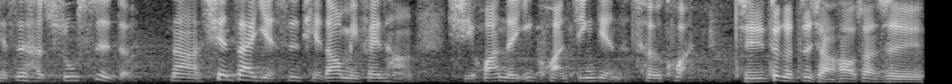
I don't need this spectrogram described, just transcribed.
也是很舒适的。那现在也是铁道迷非常喜欢的一款经典的车款。其实这个自强号算是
